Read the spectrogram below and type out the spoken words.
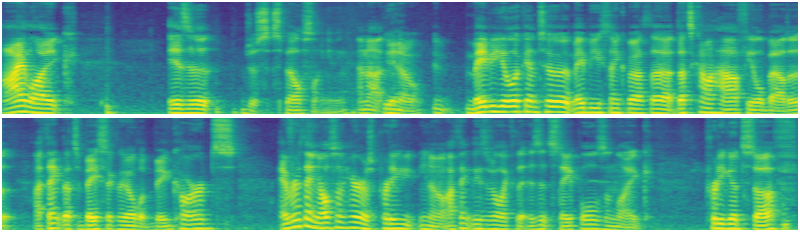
I like is it just spell slinging? And I you know maybe you look into it maybe you think about that. That's kind of how i feel about it. I think that's basically all the big cards. Everything else in here is pretty you know i think these are like the Izzet staples and like pretty good stuff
